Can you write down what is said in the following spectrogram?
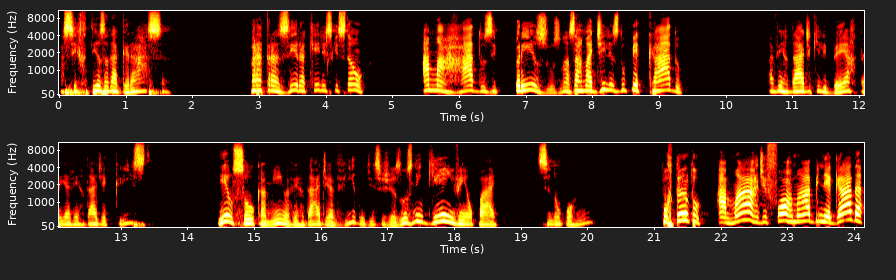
a certeza da graça, para trazer aqueles que estão amarrados e presos nas armadilhas do pecado a verdade que liberta e a verdade é Cristo. Eu sou o caminho, a verdade e a vida, disse Jesus. Ninguém vem ao Pai senão por mim. Portanto, amar de forma abnegada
